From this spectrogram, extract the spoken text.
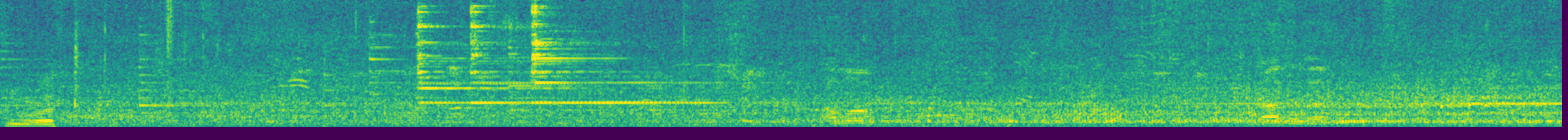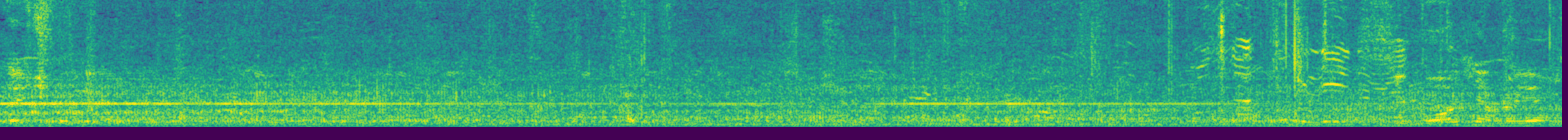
Вот. Алло. Да, да, да. Удачи. Сегодня в районе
